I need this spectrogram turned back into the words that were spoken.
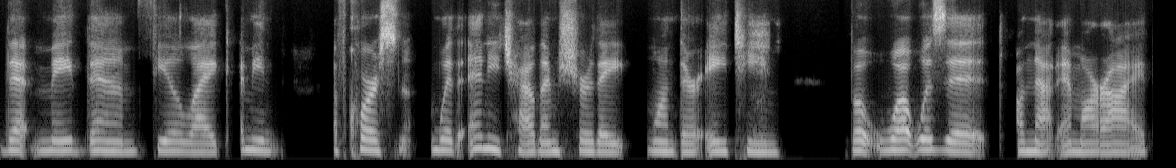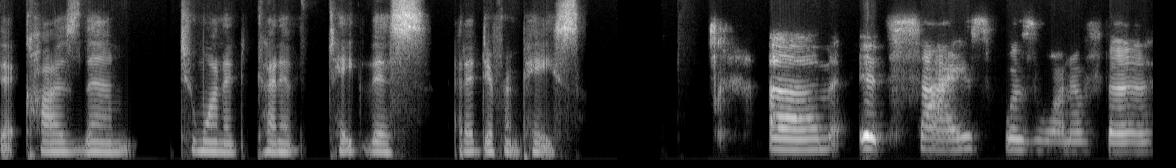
that made them feel like, I mean, of course, with any child, I'm sure they want their A team, but what was it on that MRI that caused them to want to kind of take this at a different pace? Um, its size was one of the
